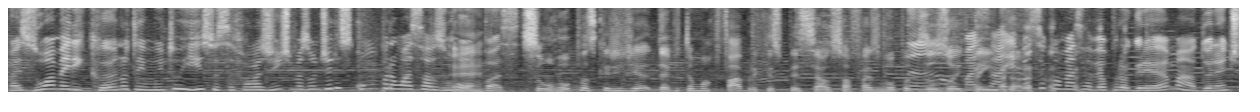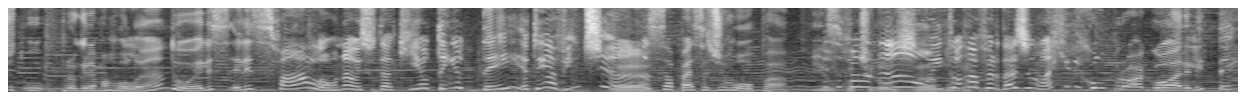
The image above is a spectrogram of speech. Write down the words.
Mas o americano tem muito isso. Você fala, gente, mas onde eles compram essas É, roupas? são roupas que a gente deve ter uma fábrica especial que só faz roupa dos Não, anos 80. Mas aí você começa a ver o programa, durante o programa rolando, eles, eles falam, não, isso daqui eu tenho eu tenho há 20 anos É. essa peça de roupa. E eu você fala, não, usando, então né? na verdade não é que ele comprou agora, ele tem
